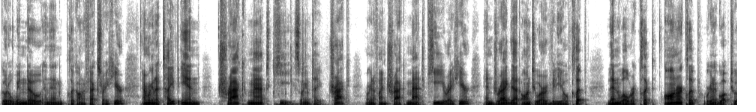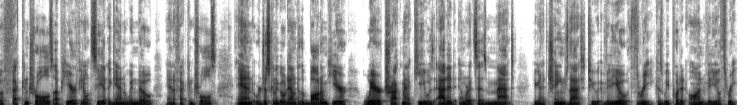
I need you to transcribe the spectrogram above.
go to window and then click on effects right here. And we're gonna type in track matte key. So I'm gonna type track, we're gonna find track matte key right here and drag that onto our video clip. Then while we're clicked on our clip, we're gonna go up to effect controls up here. If you don't see it, again, window and effect controls. And we're just gonna go down to the bottom here where track matte key was added and where it says matte, you're gonna change that to video three because we put it on video three.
